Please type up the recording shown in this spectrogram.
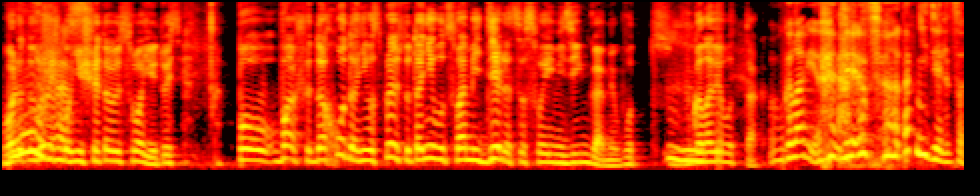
Валютную Ужас. выручку они считают своей. То есть по ваши доходы они воспринимают, что они вот с вами делятся своими деньгами. Вот в голове вот так. В голове делятся, а так не делятся.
